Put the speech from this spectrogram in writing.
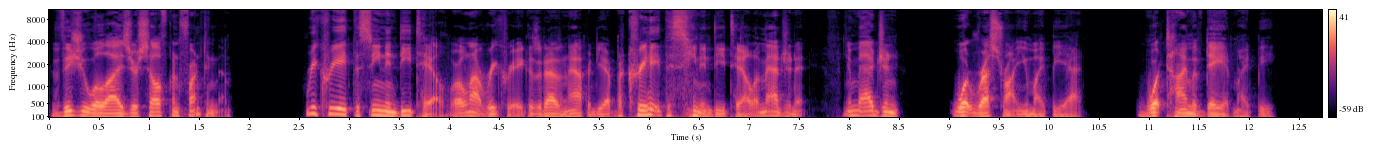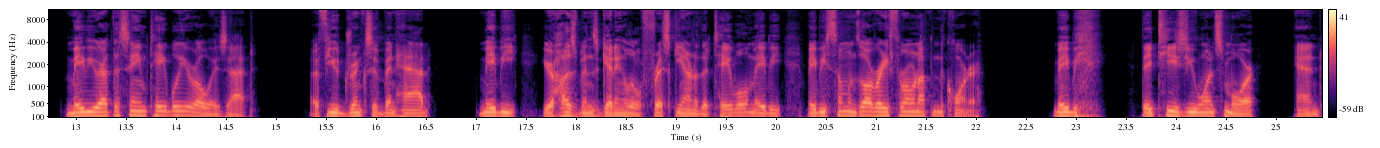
visualize yourself confronting them. Recreate the scene in detail. Well, not recreate because it hasn't happened yet, but create the scene in detail. Imagine it. Imagine what restaurant you might be at, what time of day it might be. Maybe you're at the same table you're always at. A few drinks have been had. Maybe your husband's getting a little frisky under the table. Maybe maybe someone's already thrown up in the corner. Maybe they tease you once more, and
